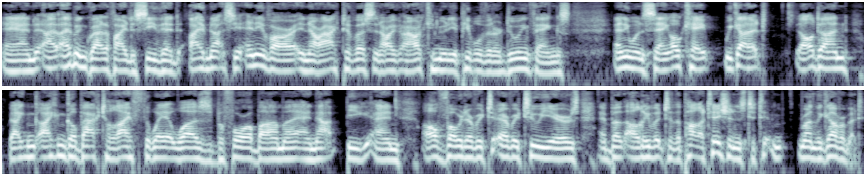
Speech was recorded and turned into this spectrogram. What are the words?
And I, have been gratified to see that I have not seen any of our in our activists in our, our community of people that are doing things, anyone saying, "Okay, we got it. all done. I can I can go back to life the way it was before Obama and not be and I'll vote every two, every two years, but I'll leave it to the politicians to t- run the government.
